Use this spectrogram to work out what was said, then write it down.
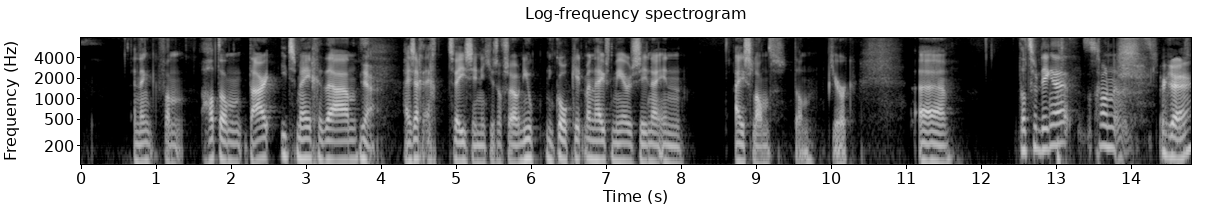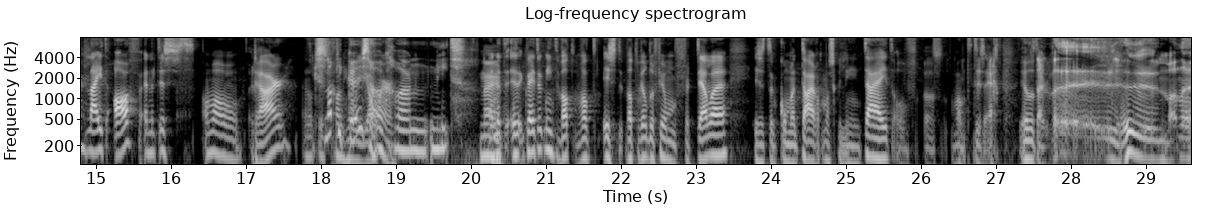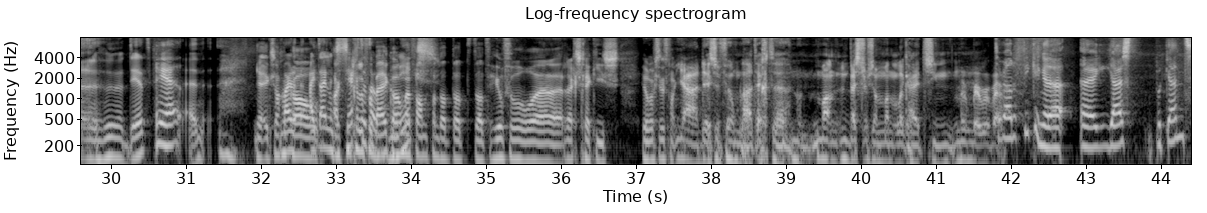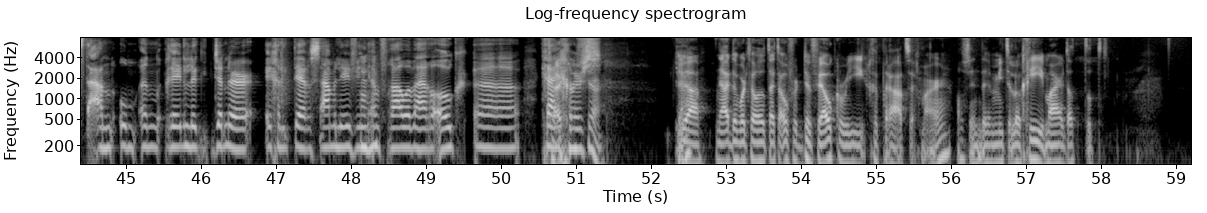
En denk ik van, had dan daar iets mee gedaan? Ja. Hij zegt echt twee zinnetjes of zo. Nieuw- Nicole Kidman heeft meer zinnen in IJsland dan Björk. Eh, dat soort dingen. Het is gewoon, het leidt af en het is allemaal raar. En dat Ik is snap die heel keuze jammer. ook gewoon niet. Nee. En het, ik weet ook niet wat, wat, is, wat wil de film vertellen. Is het een commentaar op masculiniteit? Of, of- want het is echt de hele tijd... eh, mannen, eh, dit. Ja, En, Ja, ik zag Maar ook al uiteindelijk artikelen het ook voorbij komen van, van dat, dat, dat heel veel eh rechtsgekkies heel erg zitten van... Ja, deze film laat echt eh, een, man, een westerse mannelijkheid zien. terwijl de vikingen eh, juist bekend staan om een redelijk gender-egalitaire samenleving. En vrouwen waren ook eh, krijgers. ja. ja. nou, er wordt wel de hele tijd over de Valkyrie gepraat, zeg maar. Als in de mythologie. Maar dat... dat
